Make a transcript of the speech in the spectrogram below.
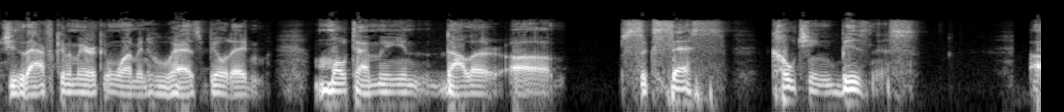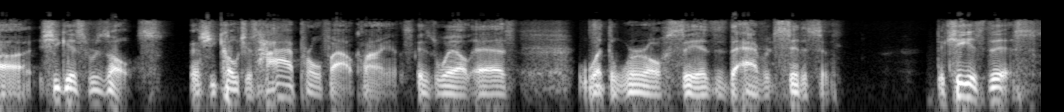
She's an African American woman who has built a multi-million dollar uh, success coaching business. Uh, she gets results and she coaches high profile clients as well as what the world says is the average citizen. The key is this.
